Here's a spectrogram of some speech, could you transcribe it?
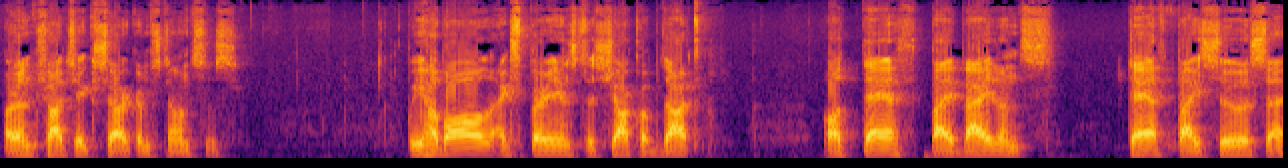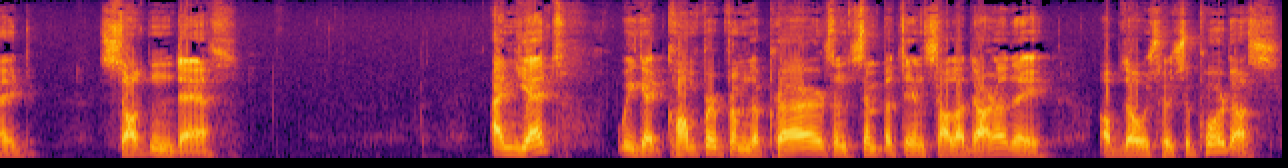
or in tragic circumstances. We have all experienced the shock of that, of death by violence, death by suicide, sudden death. And yet, we get comfort from the prayers and sympathy and solidarity of those who support us.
